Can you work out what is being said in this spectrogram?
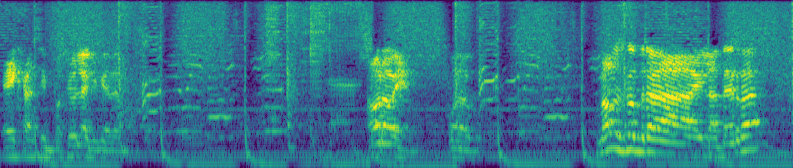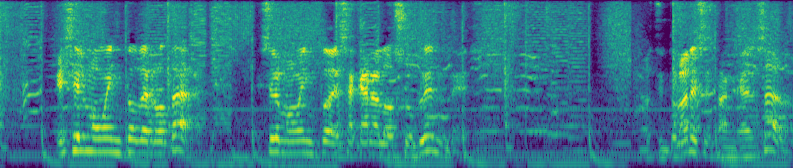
Es casi imposible que quedemos. Ahora bien, puedo Vamos contra Inglaterra. Es el momento de rotar. Es el momento de sacar a los suplentes. Los titulares están cansados.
